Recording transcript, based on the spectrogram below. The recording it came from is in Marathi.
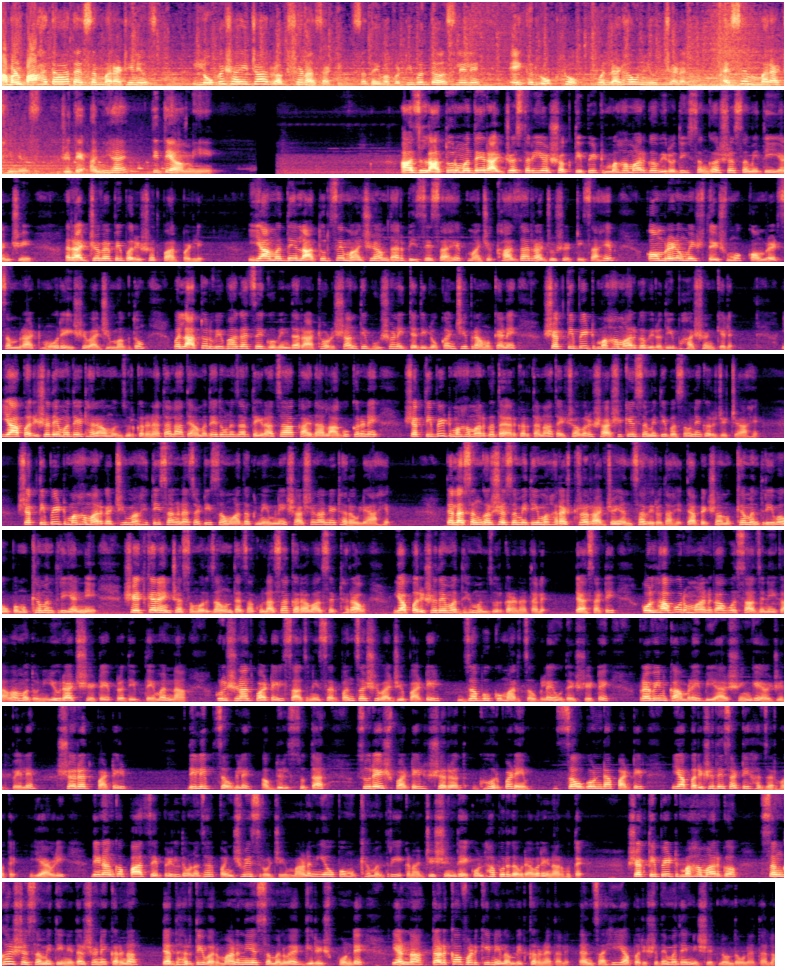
आपण पाहत आहात एस एम मराठी न्यूज. लोकशाहीच्या रक्षणासाठी सदैव कटिबद्ध असलेले एक रोखोक व लढाऊ news channel S M Marathi news. जिथे अन्याय तिथे आम्ही. आज लातूरमध्ये राज्यस्तरीय शक्तीपीठ महामार्ग विरोधी संघर्ष समिती यांची राज्यव्यापी परिषद पार पडली. यामध्ये लातूरचे माजी आमदार भिसे साहेब माजी खासदार राजू शेट्टी साहेब कॉम्रेड उमेश देशमुख कॉम्रेड सम्राट मोरे शिवाजी मगदुम व लातूर विभागाचे गोविंद राठोड शांतीभूषण इत्यादी लोकांची प्रामुख्याने शक्तीपीठ महामार्ग विरोधी भाषण केले. या परिषदेमध्ये ठराव मंजूर करण्यात आला. त्यामध्ये दोन हजार तेराचा कायदा लागू करणे शक्तीपीठ महामार्ग तयार करताना त्याच्यावर शासकीय समिती बसवणे गरजेचे आहे. शक्तीपीठ महामार्गाची माहिती सांगण्यासाठी संवादक नेमणे शासनाने ठरवले आहे. त्याला संघर्ष समिती महाराष्ट्र राज्य यांचा विरोध आहे. त्यापेक्षा मुख्यमंत्री व उपमुख्यमंत्री यांनी शेतकऱ्यांच्या समोर जाऊन त्याचा खुलासा करावा असे ठराव या परिषदेमध्ये मंजूर करण्यात आले. त्यासाठी कोल्हापूर मानगाव व साजनी गावामधून युवराज शेटे प्रदीप देमन्ना कृष्णात पाटील साजनी सरपंच शिवाजी पाटील जबू कुमार चौगले उदय शेटे प्रवीण कांबळे बी आर शिंगे अजित बेले शरद पाटील दिलीप चौगले अब्दुल सुतार सुरेश पाटील शरद घोरपडे चौगोंडा पाटील या परिषदेसाठी हजर होते. यावेळी दिनांक पाच एप्रिल दोन हजार पंचवीस रोजी माननीय उपमुख्यमंत्री एकनाथजी शिंदे कोल्हापूर दौऱ्यावर येणार होते. शक्तीपीठ महामार्ग संघर्ष समिती निदर्शने करणार. त्या धर्तीवर माननीय समन्वयक गिरीश फोंडे यांना तडकाफडकी निलंबित करण्यात आले. त्यांचाही या परिषदेमध्ये निषेध नोंदवण्यात आला.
